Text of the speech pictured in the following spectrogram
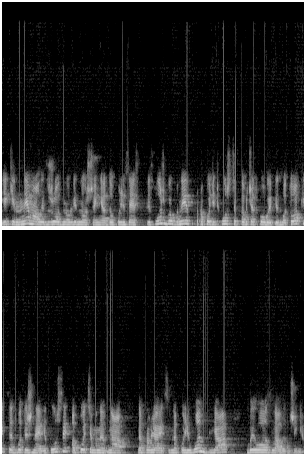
які не мали жодного відношення до поліцейської служби, вони проходять курси початкової підготовки, це двотижневі курси, а потім вони на, направляються на полігон для бойового злагодження.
